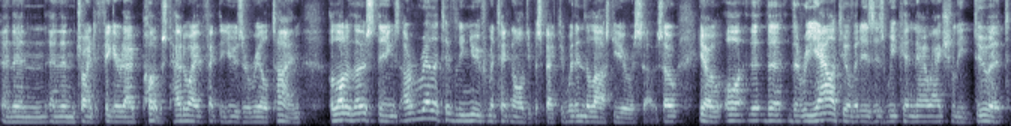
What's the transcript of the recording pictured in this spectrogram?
and then and then trying to figure it out post? How do i affect the user real time a lot of those things are relatively new from a technology perspective within the last year or so. So you know or the the, the reality of it is is we can now actually do it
